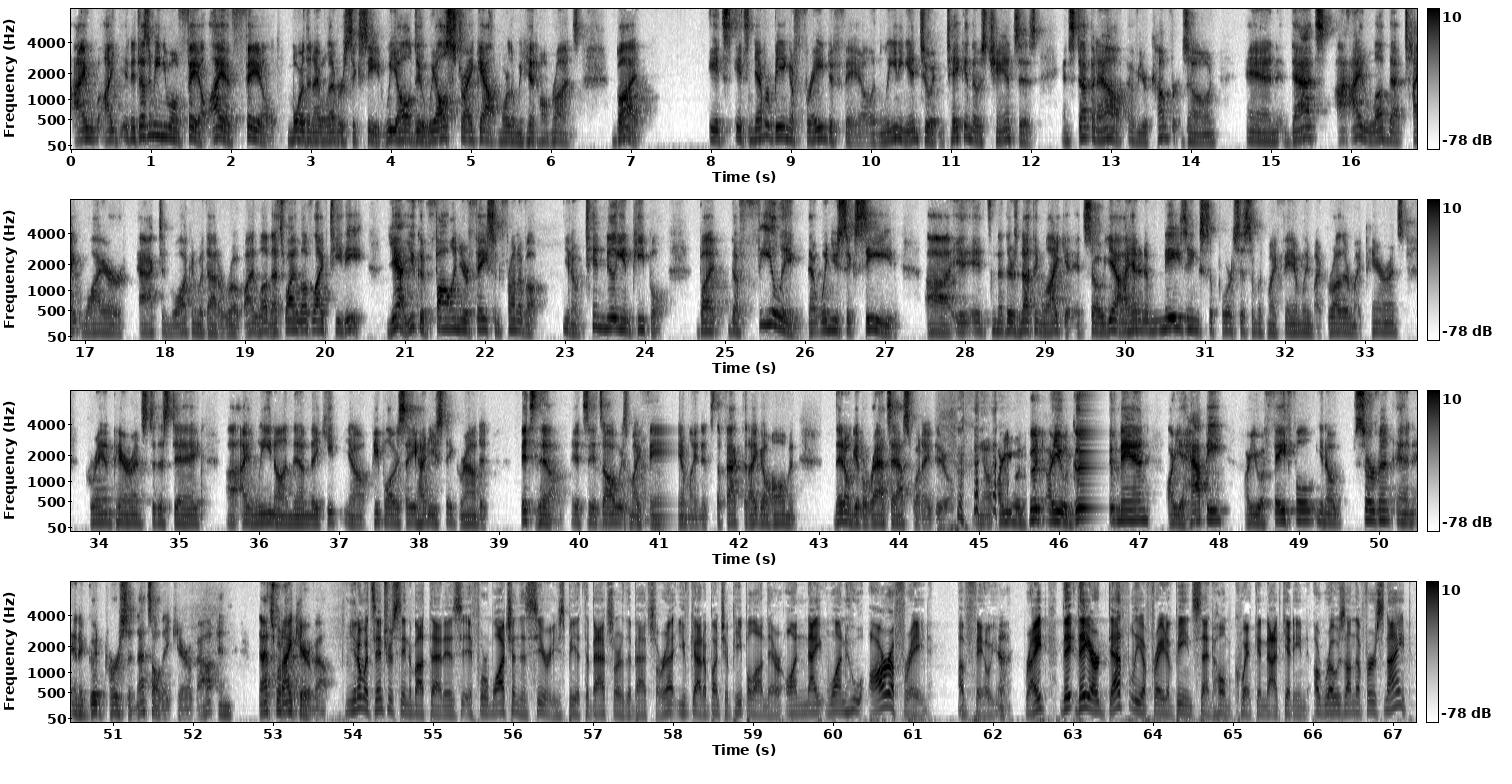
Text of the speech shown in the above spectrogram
I, I, and it doesn't mean you won't fail. I have failed more than I will ever succeed. We all do. We all strike out more than we hit home runs. But it's it's never being afraid to fail and leaning into it and taking those chances and stepping out of your comfort zone. And that's I, I love that tight wire act and walking without a rope. I love that's why I love live TV. Yeah, you could fall on your face in front of a you know 10 million people, but the feeling that when you succeed uh, it, it's there's nothing like it. And so, yeah, I had an amazing support system with my family, my brother, my parents, grandparents. To this day, uh, I lean on them. They keep, you know, people always say, "How do you stay grounded?" It's them. It's it's always my family, and it's the fact that I go home and they don't give a rat's ass what I do. You know, are you a good are you a good man? Are you happy? Are you a faithful, you know, servant and and a good person? That's all they care about. And that's what I care about. You know what's interesting about that is if we're watching the series, be it The Bachelor or The Bachelorette, you've got a bunch of people on there on night one who are afraid of failure, yeah. right? They they are deathly afraid of being sent home quick and not getting a rose on the first night.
